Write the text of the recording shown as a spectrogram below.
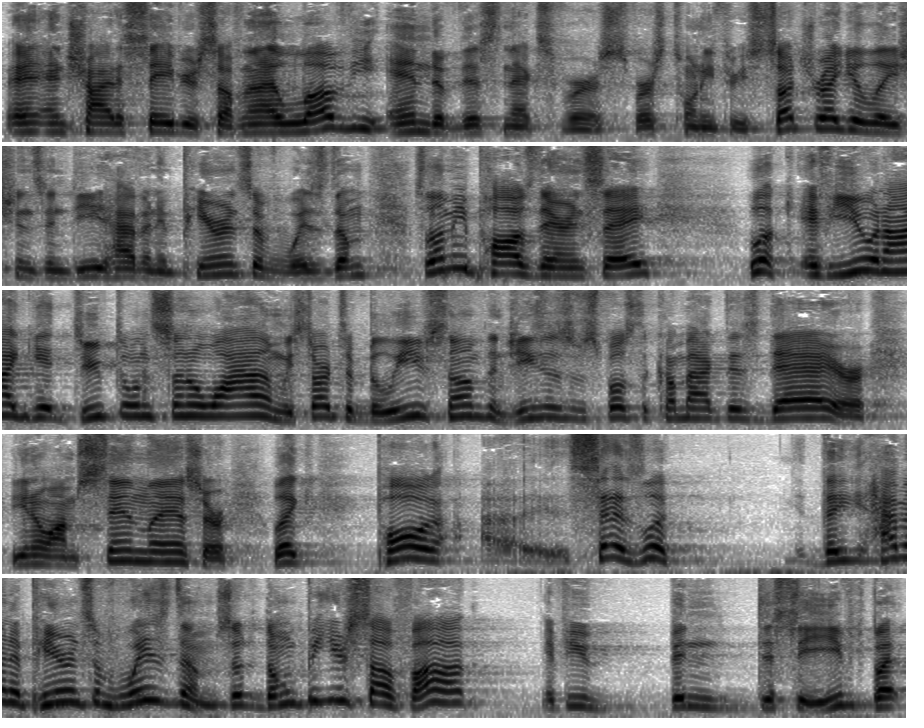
and, and try to save yourself. And I love the end of this next verse, verse 23. Such regulations indeed have an appearance of wisdom. So let me pause there and say, Look, if you and I get duped once in a while and we start to believe something, Jesus is supposed to come back this day, or, you know, I'm sinless, or like Paul uh, says, look, they have an appearance of wisdom. So don't beat yourself up if you've been deceived, but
